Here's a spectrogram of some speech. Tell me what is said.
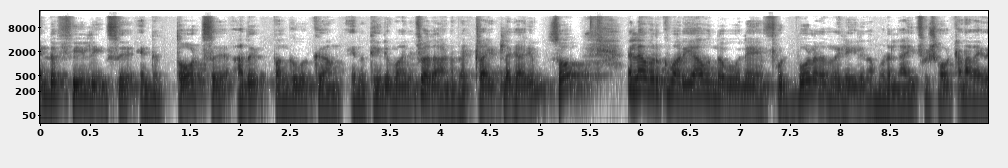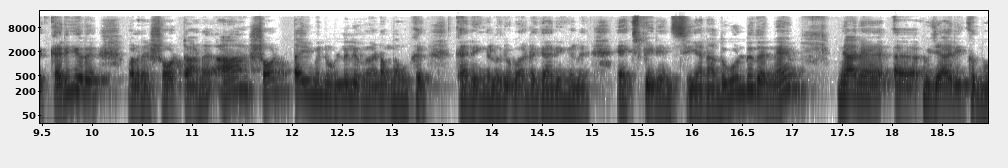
എന്റെ ഫീലിങ്സ് എന്റെ തോട്ട്സ് അത് പങ്കുവെക്കാം എന്ന് തീരുമാനിച്ചു. അതാണ് ബെറ്റർ ആയിട്ടുള്ള കാര്യം. സോ എല്ലാവർക്കും അറിയാവുന്ന പോലെ ഫുട്ബോളർ എന്ന നിലയിൽ നമ്മുടെ ലൈഫ് ഷോർട്ടാണ് അതായത് കരിയർ വളരെ ഷോർട്ടാണ് ആ ഷോർട്ട് ടൈമിനുള്ളിൽ വേണം നമുക്ക് കാര്യങ്ങൾ ഒരുപാട് കാര്യങ്ങൾ എക്സ്പീരിയൻസ് ചെയ്യാൻ. അതുകൊണ്ട് തന്നെ ഞാൻ വിചാരിക്കുന്നു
